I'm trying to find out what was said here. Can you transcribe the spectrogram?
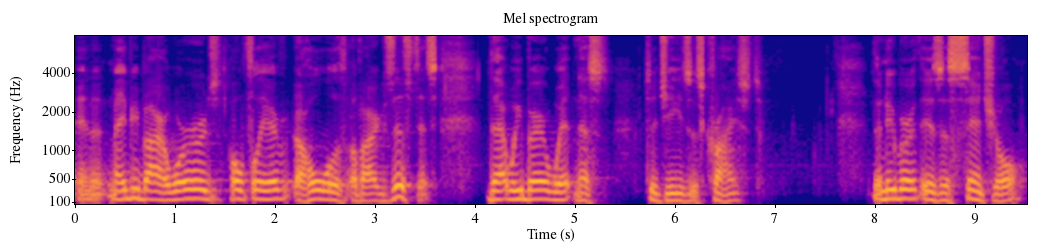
and maybe by our words, hopefully every, the whole of our existence, that we bear witness to Jesus Christ. The new birth is essential,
